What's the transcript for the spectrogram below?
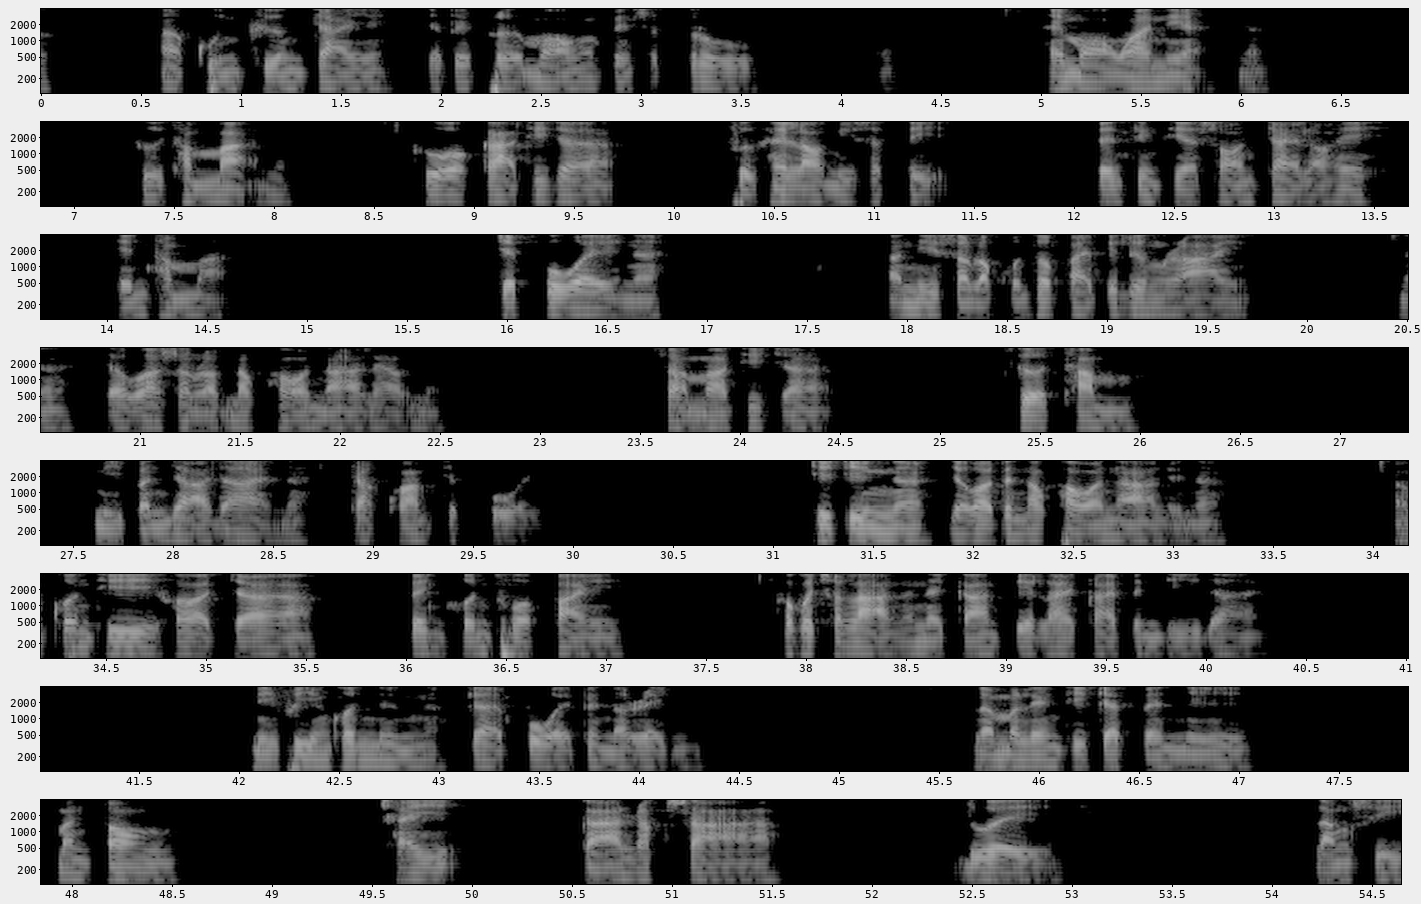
ขุนเคืองใจ อย่าไปเผลอมองว่าเป็นศัตรู ให้มองว่าเนี่ยนะคือธรรมะนะคือโอกาสที่จะฝึกให้เรามีสติ เป็นสิ่งที่จะสอนใจเราให้เห็นธรรมะ เจ็บป่วยนะอันนี้สำหรับคนทั่วไปเป็นเรื่องร้ายนะแต่ว่าสำหรับนักภาวนาแล้วนะสามารถที่จะ เกิดธรรม มีปัญญาได้นะจากความเจ็บป่วย ที่จริงนะอย่าว่าแต่นักภาวนาเลยนะ คนที่เขาอาจจะเป็นคนทั่วไป เขาก็ฉลาดนะในการเปลี่ยนร้ายกลายเป็นดีได้ มีผู้หญิงคนหนึ่งนะแกป่วยเป็นมะเร็ง แล้วมะเร็งที่แกเป็นนี่มันต้องใช้การรักษาด้วยรังสี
